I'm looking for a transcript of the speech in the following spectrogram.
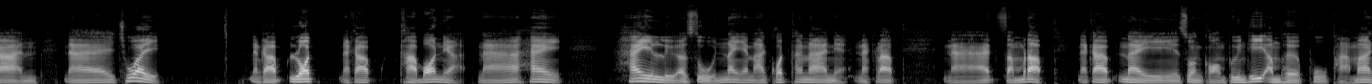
การนะช่วยนะครับลดนะครับคาร์บอนเนี่ยนะให้ให้เหลือศูนย์ในอนาคตข้างหน้าเนี่ยนะครับนะสำหรับนะครับในส่วนของพื้นที่อำเภอภูผาม่าน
